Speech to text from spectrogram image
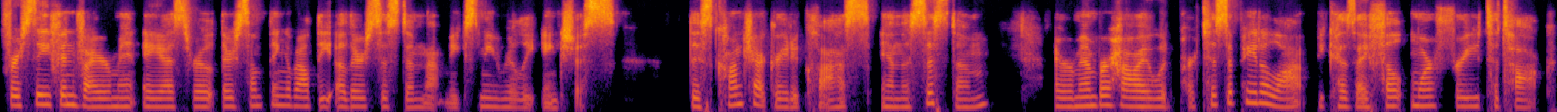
For safe environment, AS wrote, there's something about the other system that makes me really anxious. This contract graded class and the system, I remember how I would participate a lot because I felt more free to talk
